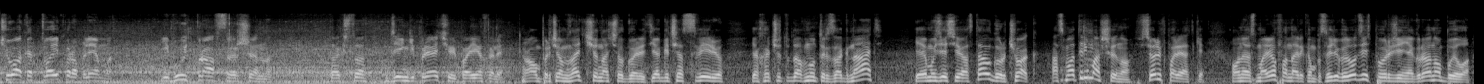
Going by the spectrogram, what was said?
чувак, это твои проблемы. И будет прав совершенно. Так что деньги прячу и поехали. А он причем, знаете, что начал говорить? Я, говорит, сейчас сверю, я хочу туда внутрь загнать. Я ему здесь ее оставил, говорю, чувак, осмотри машину, все ли в порядке? Он ее смотрел, фонариком посветил, говорит, вот здесь повреждение. Я говорю, оно было.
